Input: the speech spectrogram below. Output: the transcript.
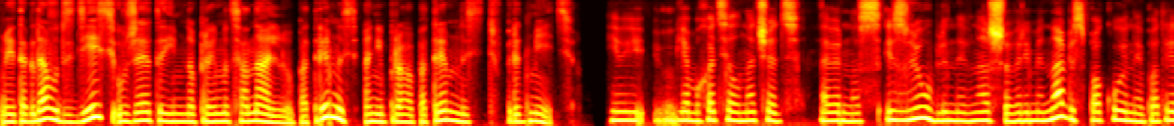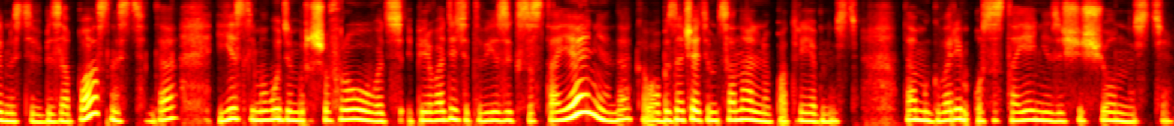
И тогда вот здесь уже это именно про эмоциональную потребность, а не про потребность в предмете. И я бы хотела начать, наверное, с излюбленной в наши времена беспокойной потребности в безопасности. Да? И если мы будем расшифровывать и переводить это в язык состояния, да, обозначать эмоциональную потребность, да, мы говорим о состоянии защищенности.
